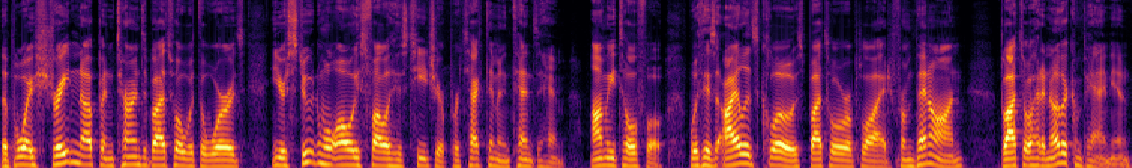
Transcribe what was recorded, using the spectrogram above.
The boy straightened up and turned to Botswell with the words, Your student will always follow his teacher, protect him, and tend to him. Amituofo. With his eyelids closed, Botswell replied, From then on, Botswell had another companion,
